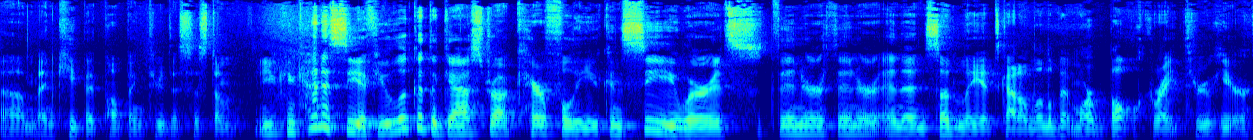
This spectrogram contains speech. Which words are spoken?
um, and keep it pumping through the system. You can kind of see if you look at the gas gastroc carefully, you can see where it's thinner, thinner, and then suddenly it's got a little bit more bulk right through here.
